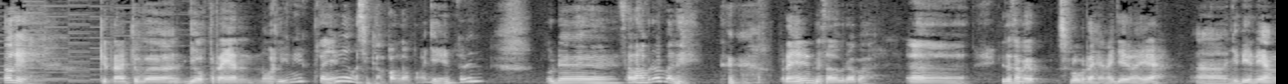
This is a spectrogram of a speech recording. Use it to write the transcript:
Oke, okay, kita coba jawab pertanyaan nomor ini. Pertanyaannya masih gampang-gampang aja ya. Kalian udah salah berapa nih? pertanyaannya udah salah berapa? Uh, kita sampai 10 pertanyaan aja lah ya. Uh, jadi ini yang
